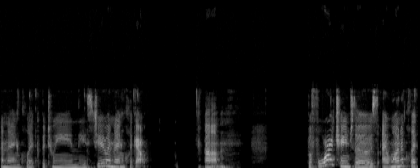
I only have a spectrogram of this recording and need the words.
and then click between these two and then click out. Um, before I change those, I want to click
